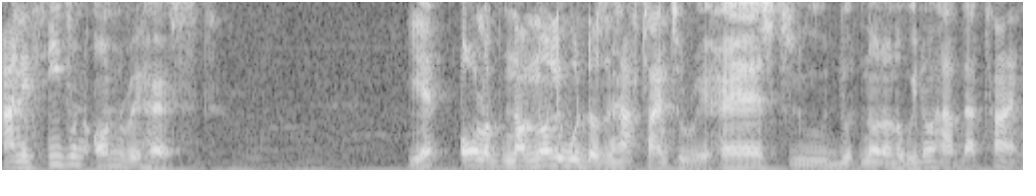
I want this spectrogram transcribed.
and it's even unrehearsed. Yeah, all of now Nollywood doesn't have time to rehearse to do. No, no, no. We don't have that time.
